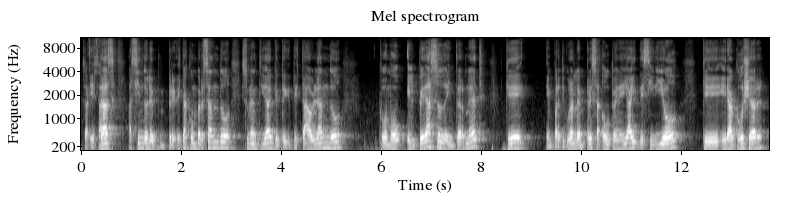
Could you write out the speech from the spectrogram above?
O sea, estás haciéndole, estás conversando, es una entidad que te, está hablando como el pedazo de Internet que en particular la empresa OpenAI decidió que era kosher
